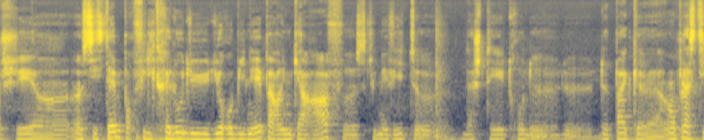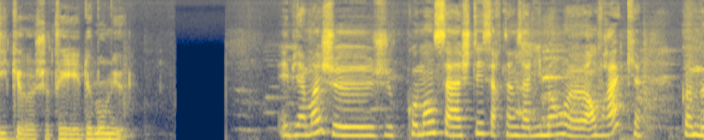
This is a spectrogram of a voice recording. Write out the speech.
j'ai un, système pour filtrer l'eau du, robinet par une carafe, ce qui m'évite d'acheter trop de, packs en plastique. Je fais de mon mieux. Eh bien, moi, je, commence à acheter certains aliments en vrac, comme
